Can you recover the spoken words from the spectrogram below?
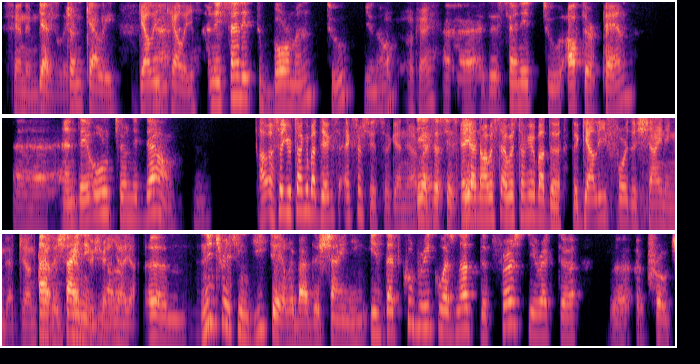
sent him. yes, John Calley. Galley uh, Calley. And they sent it to Boorman too, you know. Okay. Uh, they sent it to Arthur Penn, uh, and they all turned it down. Oh, so you're talking about the ex- Exorcist again, yeah? The right? Exorcist. Yeah, yes. yeah. No, I was I was talking about the the galley for The Shining that John ah, Calley sent to Shining. Yeah, yeah. Um, an interesting detail about The Shining is that Kubrick was not the first director uh, approach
